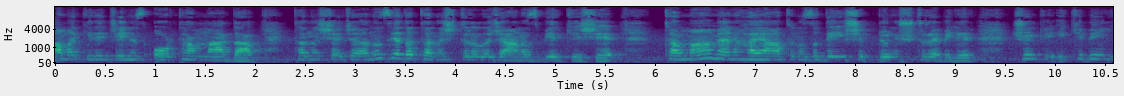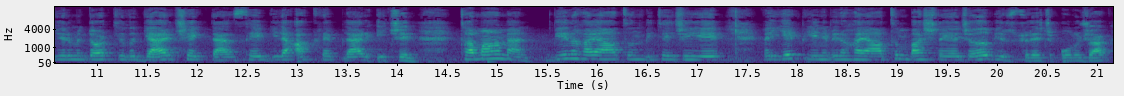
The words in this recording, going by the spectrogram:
Ama gireceğiniz ortamlarda tanışacağınız ya da tanıştırılacağınız bir kişi tamamen hayatınızı değişip dönüştürebilir. Çünkü 2024 yılı gerçekten sevgili akrepler için tamamen bir hayatın biteceği ve yepyeni bir hayatın başlayacağı bir süreç olacak.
